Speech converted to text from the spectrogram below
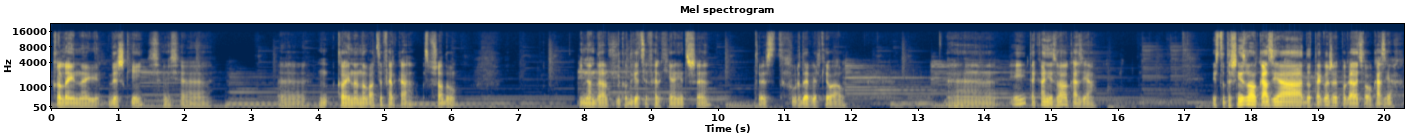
kolejnej dyszki, w sensie yy, kolejna nowa cyferka z przodu i nadal tylko dwie cyferki, a nie trzy. To jest kurde wielkie wow. Yy, I taka niezła okazja. Jest to też niezła okazja do tego, żeby pogadać o okazjach.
